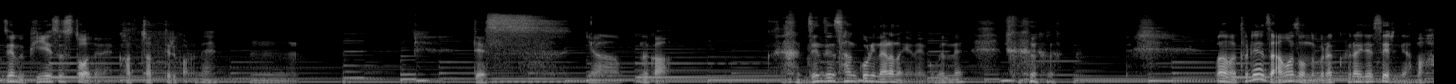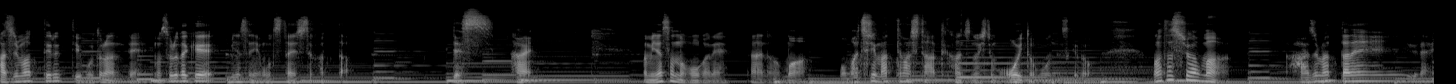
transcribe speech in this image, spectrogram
全部 PS ストアでね、買っちゃってるからね。うん。です。いやー、なんか、全然参考にならないよね。ごめんね。まあまあ、とりあえず Amazon のブラックフライデーセールね、まあ、始まってるっていうことなんで、まあ、それだけ皆さんにお伝えしたかったです。はい。まあ、皆さんの方がね、あの、まあ、もう待ちに待ってましたって感じの人も多いと思うんですけど、私はまあ、始まったねーぐらい。う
